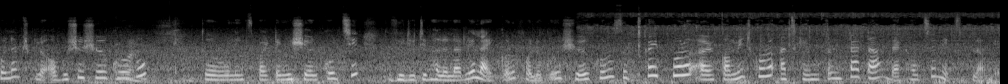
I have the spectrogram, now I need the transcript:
করলাম সেগুলো অবশ্যই শেয়ার করব। তো নেক্সট পার্টে আমি শেয়ার করছি। তো ভিডিওটি ভালো লাগলে লাইক করো ফলো করো শেয়ার করো সাবস্ক্রাইব করো আর কমেন্ট করো। আজকের মতন টাটা। দেখা হচ্ছে নেক্সট ব্লগে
